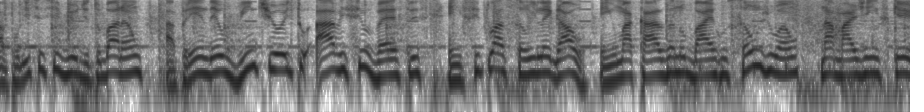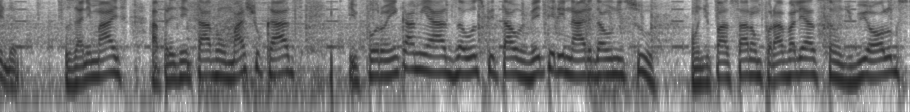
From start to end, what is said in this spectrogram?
A Polícia Civil de Tubarão apreendeu 28 aves silvestres em situação ilegal em uma casa no bairro São João, na margem esquerda. Os animais apresentavam machucados e foram encaminhados ao Hospital Veterinário da Unisul, onde passaram por avaliação de biólogos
